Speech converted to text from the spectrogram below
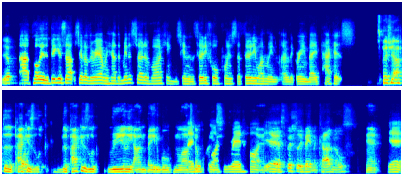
Yep. Uh, probably the biggest upset of the round, we had the Minnesota Vikings getting the 34 points to 31 win over the Green Bay Packers. Especially after the Packers look, the Packers look really unbeatable in the last They couple look of like weeks. red hot. yeah, Yeah, especially beating the Cardinals. Yeah, yeah,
